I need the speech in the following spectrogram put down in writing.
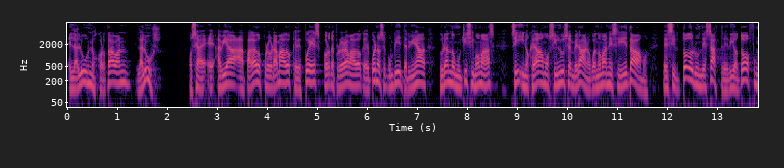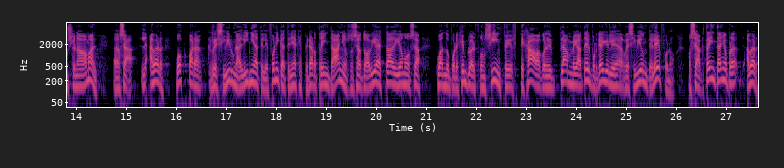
en la luz nos cortaban la luz. O sea, eh, había apagados programados que después, cortes programados, que después no se cumplía y terminaban durando muchísimo más, ¿sí? y nos quedábamos sin luz en verano, cuando más necesitábamos. Es decir, todo era un desastre, digo, todo funcionaba mal. O sea, a ver, vos para recibir una línea telefónica tenías que esperar 30 años, o sea, todavía está, digamos, o sea, cuando, por ejemplo, Alfonsín festejaba con el plan Megatel porque alguien le recibía un teléfono. O sea, 30 años para... A ver,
